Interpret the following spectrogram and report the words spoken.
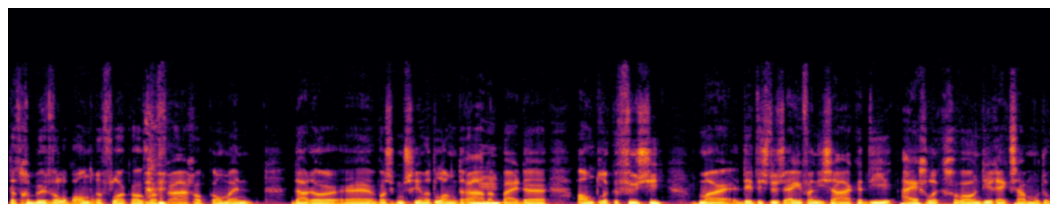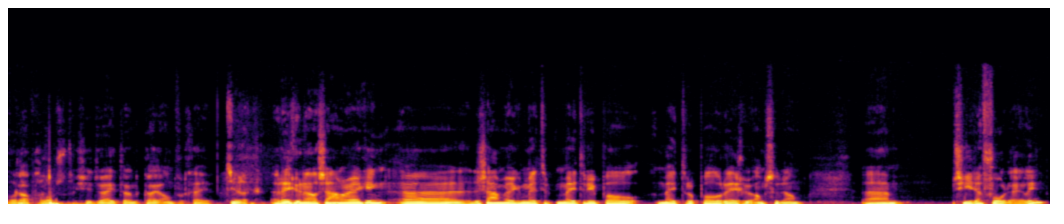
dat gebeurt wel op andere vlakken ook waar vragen op komen. En daardoor eh, was ik misschien wat langdradig Mhm. bij de ambtelijke fusie. Maar dit is dus een van die zaken die eigenlijk gewoon direct zou moeten worden Kap. opgelost. Als je het weet, dan kan je antwoord geven. Tuurlijk. Regionale samenwerking. eh, de samenwerking met Metropool, Metropoolregio Amsterdam. Ehm, zie je daar voordelen in?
